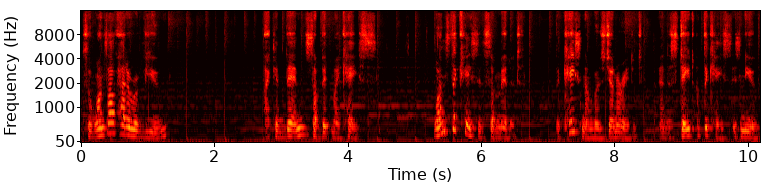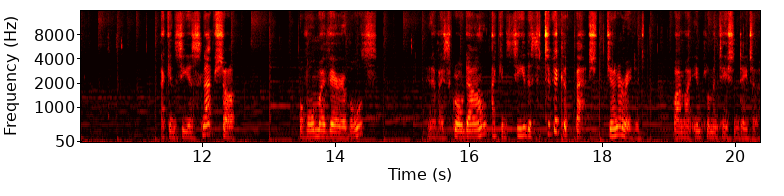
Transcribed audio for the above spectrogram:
So once I've had a review, I can then submit my case. Once the case is submitted, the case number is generated and the state of the case is new. I can see a snapshot of all my variables. And if I scroll down, I can see the certificate batch generated by my implementation data.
